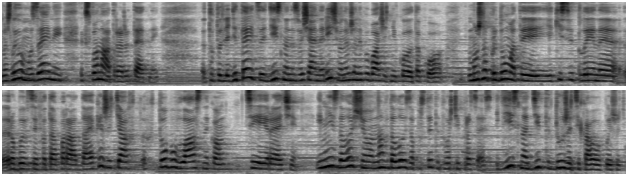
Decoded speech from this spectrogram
можливо, музейний експонат раритетний. Тобто для дітей це дійсно незвичайна річ, вони вже не побачать ніколи такого. Можна придумати, які світлини робив цей фотоапарат, да, яке життя, хто був власником цієї речі. І мені здалося, що нам вдалося запустити творчий процес. І дійсно діти дуже цікаво пишуть.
